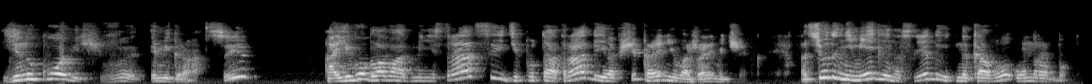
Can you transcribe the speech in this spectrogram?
Янукович в эмиграции, а его глава администрации, депутат Рады и вообще крайне уважаемый человек. Отсюда немедленно следует, на кого он работает.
